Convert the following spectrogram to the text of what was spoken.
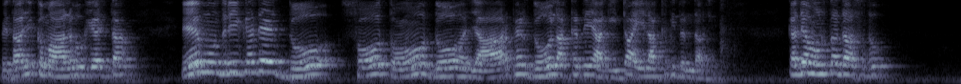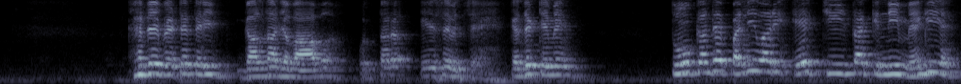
ਪਿਤਾ ਜੀ, ਕਮਾਲ ਹੋ ਗਿਆ ਅੱਜ ਤਾਂ। ਇਹ ਮੁੰਦਰੀ ਕਹਿੰਦੇ 200 ਤੋਂ 2000 ਫਿਰ 2 ਲੱਖ ਤੇ ਆ ਗਈ 2.5 ਲੱਖ ਵੀ ਦਿੰਦਾ ਸੀ। ਕਹਿੰਦੇ, ਹੁਣ ਤਾਂ ਦੱਸ ਦੋ। ਕਹਿੰਦੇ ਬੇਟੇ, ਤੇਰੀ ਗੱਲ ਦਾ ਜਵਾਬ ਉੱਤਰ ਇਸੇ ਵਿੱਚ ਹੈ। ਕਹਿੰਦੇ ਕਿਵੇਂ? ਤੂੰ ਕਹਿੰਦੇ ਪਹਿਲੀ ਵਾਰੀ ਇਹ ਚੀਜ਼ ਤਾਂ ਕਿੰਨੀ ਮਹਿੰਗੀ ਹੈ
